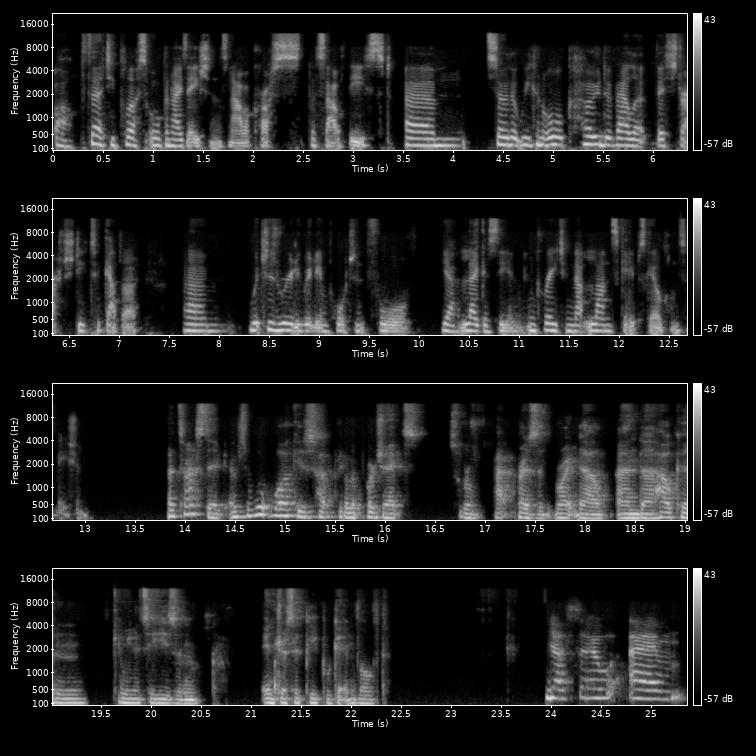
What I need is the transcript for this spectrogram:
well, 30 plus organizations now across the Southeast, um, so that we can all co develop this strategy together, um, which is really, really important for yeah, legacy and, and creating that landscape scale conservation. Fantastic. And so, what work is happening on the project sort of at present, right now? And uh, how can communities and interested people get involved? Yeah, so um,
